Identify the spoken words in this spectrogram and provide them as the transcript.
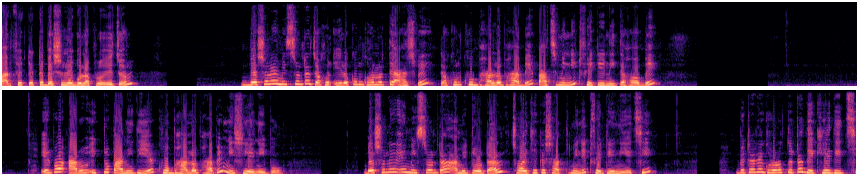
পারফেক্ট একটা বেসনের গোলা প্রয়োজন। বেসনের মিশ্রণটা যখন এরকম ঘনত্বে আসবে, তখন খুব ভালোভাবে পাঁচ মিনিট ফেটিয়ে নিতে হবে। এরপর আরও একটু পানি দিয়ে খুব ভালোভাবে মিশিয়ে নিব। বেসনের এই মিশ্রণটা আমি টোটাল ছয় থেকে সাত মিনিট ফেটিয়ে নিয়েছি। বেটারের ঘনত্বটা দেখিয়ে দিচ্ছি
